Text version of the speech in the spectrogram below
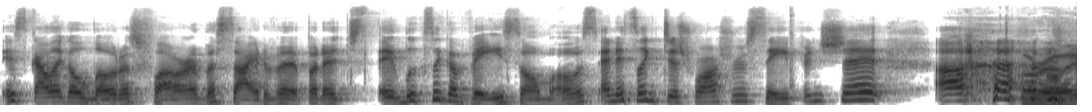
it's got like a lotus flower on the side of it, but it's it looks like a vase almost, and it's like dishwasher safe and shit. Uh, Oh, really?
